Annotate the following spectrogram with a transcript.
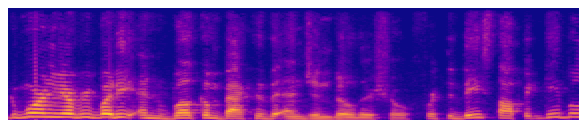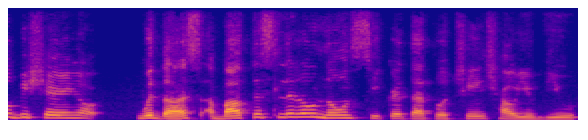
Good morning, everybody, and welcome back to the Engine Builder Show. For today's topic, Gabe will be sharing uh, with us about this little known secret that will change how you view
